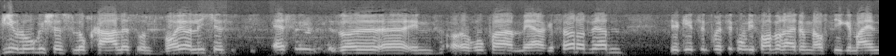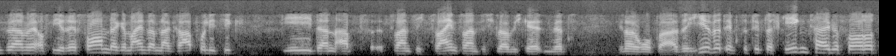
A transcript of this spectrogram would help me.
biologisches, lokales und bäuerliches Essen soll äh, in Europa mehr gefördert werden. Hier geht es im Prinzip um die Vorbereitung auf die gemeinsame, auf die Reform der gemeinsamen Agrarpolitik, die dann ab 2022, glaube ich, gelten wird in Europa. Also hier wird im Prinzip das Gegenteil gefordert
